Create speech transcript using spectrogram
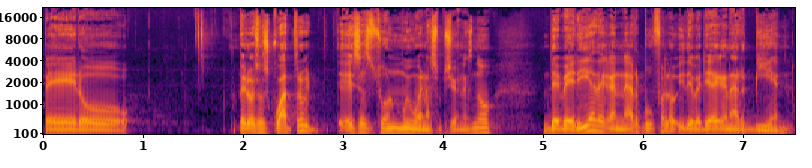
Pero pero esos cuatro, esas son muy buenas opciones, ¿no? Debería de ganar Buffalo y debería de ganar bien.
